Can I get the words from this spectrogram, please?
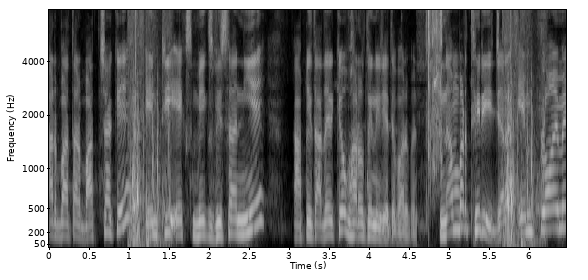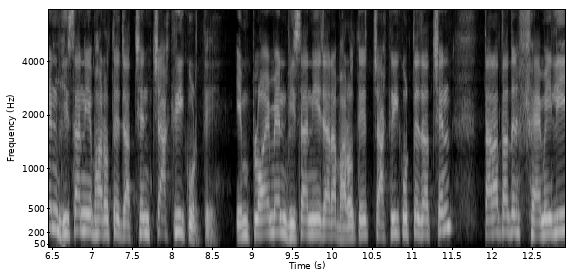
আর বা তার বাচ্চাকে এন্ট্রি এক্স মিক্স ভিসা নিয়ে আপনি তাদেরকেও ভারতে নিয়ে যেতে পারবেন। নাম্বার থ্রি যারা এমপ্লয়মেন্ট ভিসা নিয়ে ভারতে যাচ্ছেন, চাকরি করতে। এমপ্লয়মেন্ট ভিসা নিয়ে যারা ভারতে চাকরি করতে যাচ্ছেন, তারা তাদের ফ্যামিলি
